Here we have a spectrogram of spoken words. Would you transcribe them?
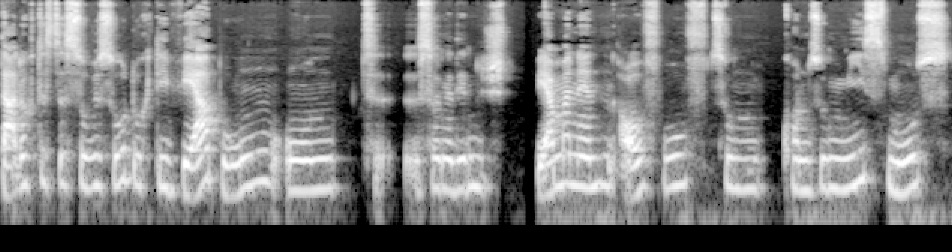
dadurch, dass das sowieso durch die Werbung und sagen wir, den permanenten Aufruf zum Konsumismus,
